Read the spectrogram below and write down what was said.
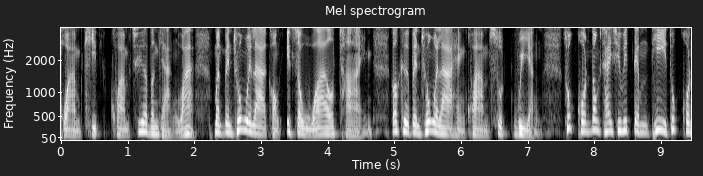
ความคิดความเชื่อบางอย่างว่า มันเป็นช่วงเวลาของ it's a wild time ก็คือเป็นช่วงเวลาแห่งความสุดเหวี่ยง ทุกคนต้องใช้ชีวิตเต็มที่ ทุกคน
